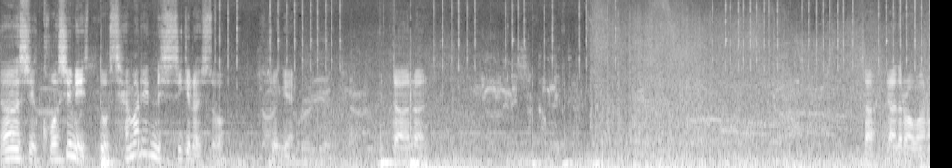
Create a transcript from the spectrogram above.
야씨 거신이 또세 시기라 있어. 태어 일단은. 자 야들아 와라.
